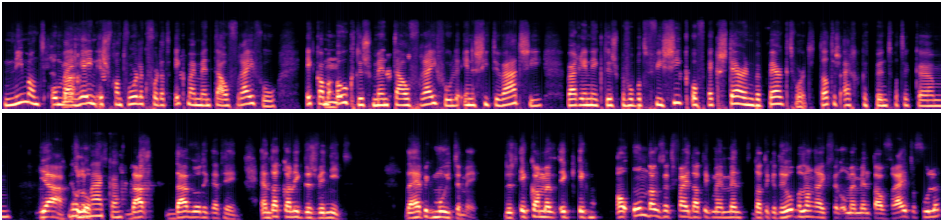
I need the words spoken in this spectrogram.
Niemand om mij heen is verantwoordelijk voor dat ik mij mentaal vrij voel. Ik kan me Mm. ook dus mentaal vrij voelen in een situatie waarin ik dus bijvoorbeeld fysiek of extern beperkt word. Dat is eigenlijk het punt wat ik ehm, Ja, wilde klopt. maken. Daar, daar wilde ik net heen. En dat kan ik dus weer niet. Daar heb ik moeite mee. Dus ik kan me, ik, ik, al ondanks het feit dat ik, mijn ment, dat ik het heel belangrijk vind om mij mentaal vrij te voelen,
